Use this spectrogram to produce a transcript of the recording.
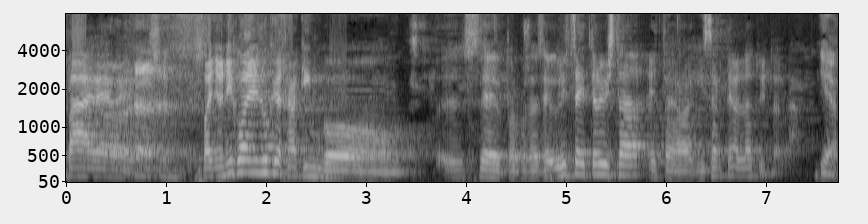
Bai, bai, bai. Baina niko hain nuke jakingo eh, ze, proposa, ze, uritzai telebista eta gizarte aldatu itala. Ja.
